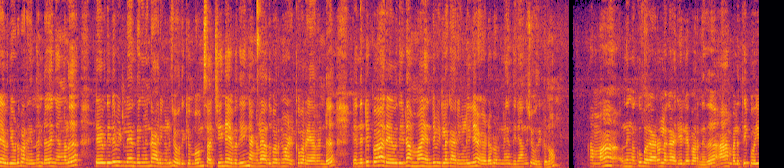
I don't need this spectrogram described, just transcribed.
രേവതിയോട് പറയുന്നുണ്ട് ഞങ്ങൾ രേവതിയുടെ വീട്ടിലെ എന്തെങ്കിലും കാര്യങ്ങൾ ചോദിക്കുമ്പം സച്ചിൻ രേവതിയും ഞങ്ങളെ അത് പറഞ്ഞ് വഴക്ക് പറയാറുണ്ട്. എന്നിട്ടിപ്പോൾ രേവതിയുടെ അമ്മ എന്റെ വീട്ടിലെ കാര്യങ്ങളിൽ ഇടപെടണേ എന്തിനാന്ന് ചോദിക്കണു? അമ്മ നിങ്ങൾക്ക് ഉപകാരമുള്ള കാര്യമല്ലേ പറഞ്ഞത്? ആ അമ്പലത്തിൽ പോയി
